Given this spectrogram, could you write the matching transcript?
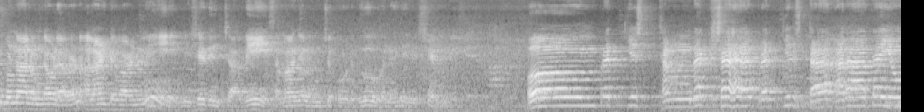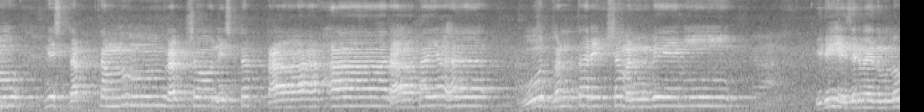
గుణాలు ఉండేవాడు ఎవరు అలాంటి వాళ్ళని నిషేధించాలి సమాజంలో ఉంచకూడదు అనేది విషయం. ఓం ప్రత్యుష్టం రక్ష ప్రత్యుష్ట అరాతయో నిష్టప్తం రక్షో నిష్టప్తారాతయ ఊర్ధ్వంతరిక్షమన్వేమి. ఇది యజుర్వేదంలో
